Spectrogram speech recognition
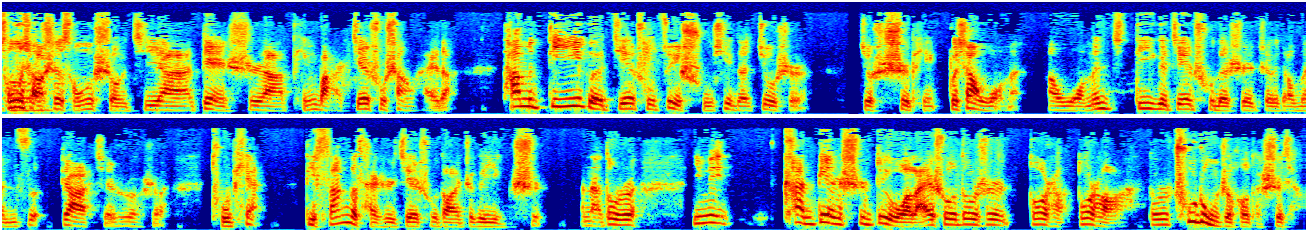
从小是从手机啊、电视啊、平板接触上来的，他们第一个接触最熟悉的就是就是视频，不像我们啊，我们第一个接触的是这个叫文字，第二接触的是图片，第三个才是接触到这个影视，那都是因为看电视对我来说都是多少多少啊，都是初中之后的事情了，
